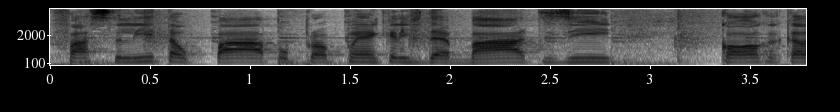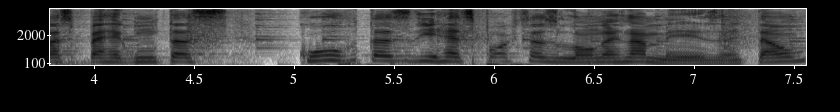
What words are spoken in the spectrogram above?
facilita o papo, propõe aqueles debates e coloca aquelas perguntas curtas de respostas longas na mesa. Então,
